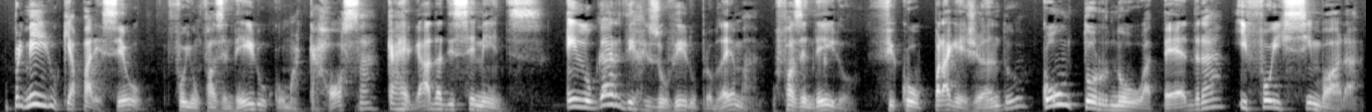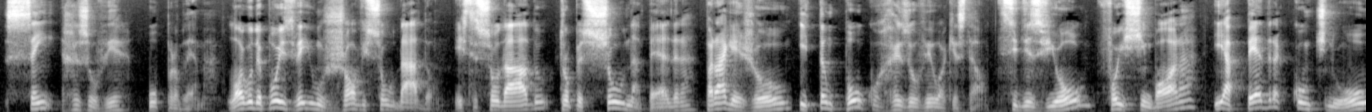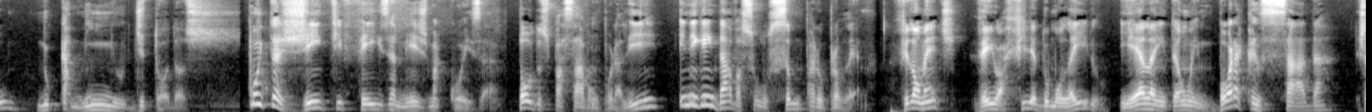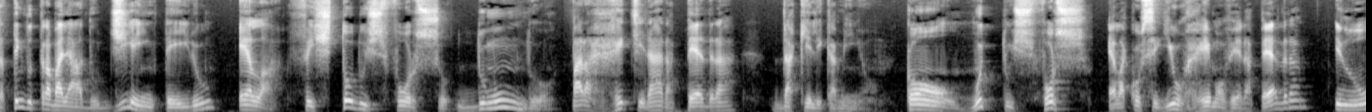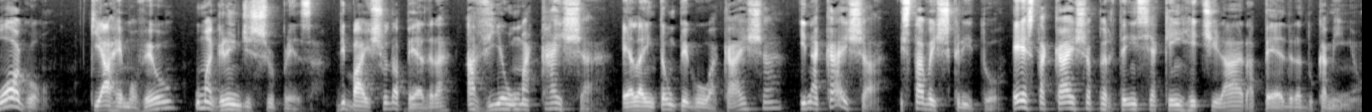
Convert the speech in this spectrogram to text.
O primeiro que apareceu foi um fazendeiro com uma carroça carregada de sementes. Em lugar de resolver o problema, o fazendeiro ficou praguejando, contornou a pedra e foi-se embora, sem resolver o problema. Logo depois veio um jovem soldado. Este soldado tropeçou na pedra, praguejou e tampouco resolveu a questão. Se desviou, foi-se embora e a pedra continuou no caminho de todos. Muita gente fez a mesma coisa. Todos passavam por ali e ninguém dava solução para o problema. Finalmente, veio a filha do moleiro e ela então, embora cansada, já tendo trabalhado o dia inteiro, ela fez todo o esforço do mundo para retirar a pedra daquele caminho. Com muito esforço, ela conseguiu remover a pedra e logo que a removeu, uma grande surpresa. Debaixo da pedra havia uma caixa. Ela então pegou a caixa e na caixa estava escrito: Esta caixa pertence a quem retirar a pedra do caminho.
